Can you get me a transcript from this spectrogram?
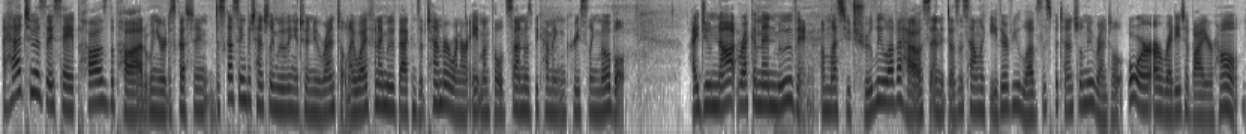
I had to, as they say, pause the pod when you were discussing discussing potentially moving into a new rental. My wife and I moved back in September when our eight month old son was becoming increasingly mobile. I do not recommend moving unless you truly love a house and it doesn't sound like either of you loves this potential new rental or are ready to buy your home.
